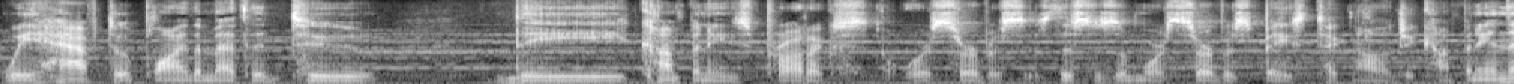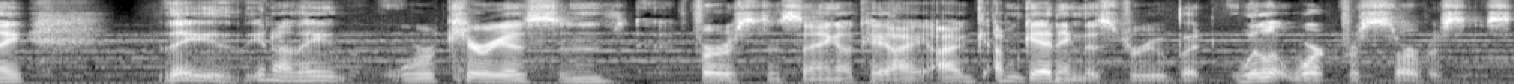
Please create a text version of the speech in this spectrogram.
we have to apply the method to the company's products or services. This is a more service-based technology company, and they, they, you know, they were curious and first and saying, okay, I, I, am getting this, Drew, but will it work for services?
